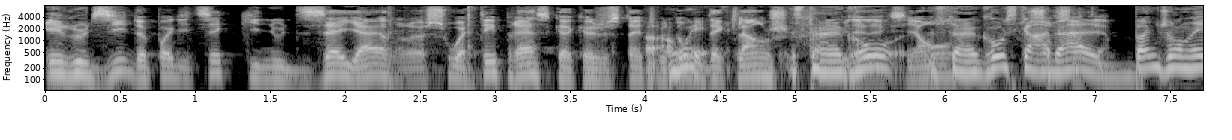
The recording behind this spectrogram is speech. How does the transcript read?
érudits de politique qui nous disaient hier euh, souhaiter presque que Justin ah Trudeau déclenche c'est un gros, C'est un gros scandale. Bonne journée.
